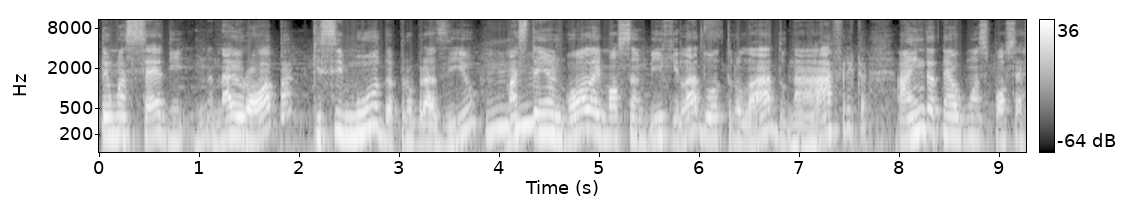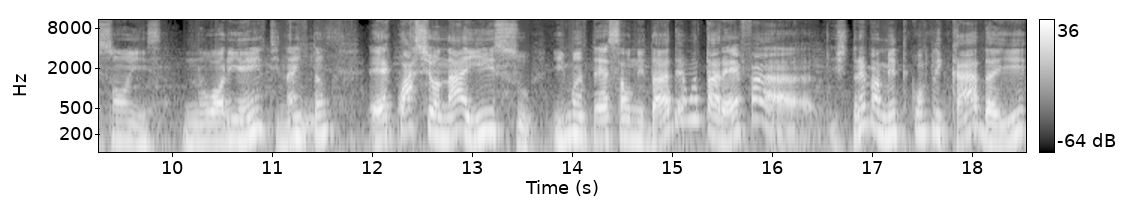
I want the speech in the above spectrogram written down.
tem uma sede na Europa que se muda para o Brasil, uhum. mas tem Angola e Moçambique lá do outro lado, na África. Ainda tem algumas possessões no Oriente, né? Então, equacionar isso e manter essa unidade é uma tarefa extremamente complicada aí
